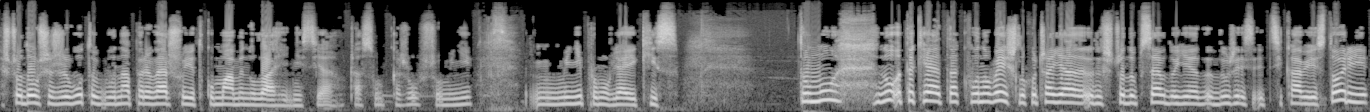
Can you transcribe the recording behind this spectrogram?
що довше живу, то вона перевершує таку мамину лагідність. Я часом кажу, що мені, мені промовляє кіс. Тому ну таке так воно вийшло. Хоча я щодо псевдо є дуже цікаві історії.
